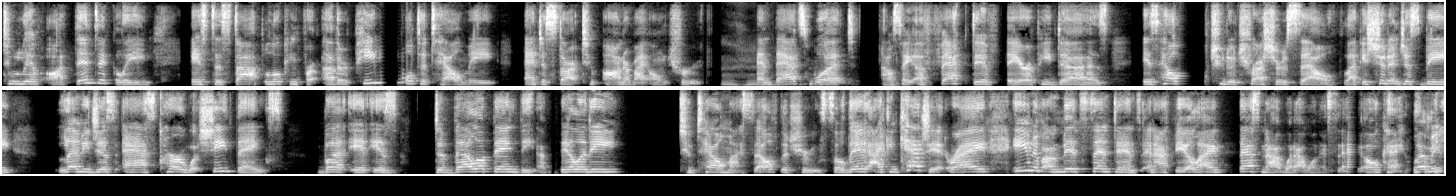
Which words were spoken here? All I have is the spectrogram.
to live authentically is to stop looking for other people to tell me and to start to honor my own truth. Mm-hmm. And that's what I'll say effective therapy does is help you to trust yourself. Like it shouldn't just be, let me just ask her what she thinks, but it is developing the ability to tell myself the truth so then I can catch it, right? Even if I'm mid sentence and I feel like that's not what I want to say. Okay, let me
